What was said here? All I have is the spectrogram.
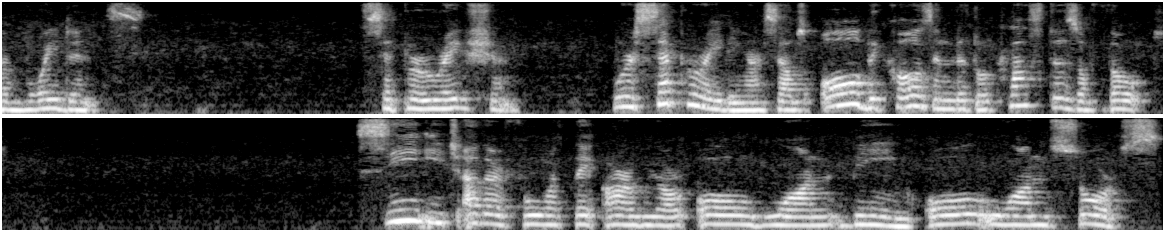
avoidance, separation. We're separating ourselves all because in little clusters of thought. See each other for what they are. We are all one being, all one source.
